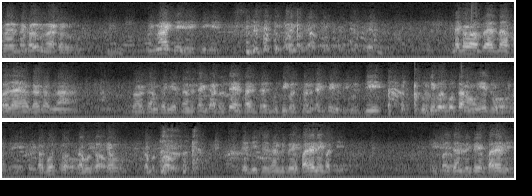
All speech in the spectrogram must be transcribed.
પ્રયત્ન કરું ના કરું. નાખી ટિકિટ ને કરો પ્રયત્ન ફળાય વગર કરના દોડધામ કરીએ. તને શંકા તો છે તારી તારી બુદ્ધિ પર તને શક્તિ નથી. બુદ્ધિ બુદ્ધિ પર પોતાનું એ જ હોવું જોઈએ. પ્રભુત્વ પ્રભુત્વ કેવું? પ્રભુત્વ જે ડિસિઝન લીધું એ ફરે નહીં પછી. ડિસિઝન લીધું એ ફરે નહીં.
